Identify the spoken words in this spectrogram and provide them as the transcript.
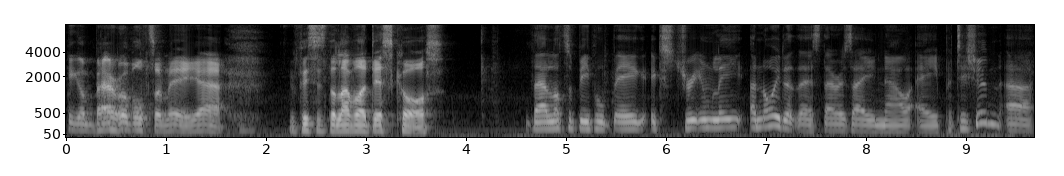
fucking unbearable to me. Yeah, if this is the level of discourse. there are lots of people being extremely annoyed at this. There is a now a petition uh,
